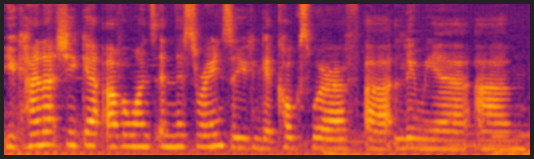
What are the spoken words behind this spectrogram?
You can actually get other ones in this range, so you can get Cogsworth, uh, Lumiere, um,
